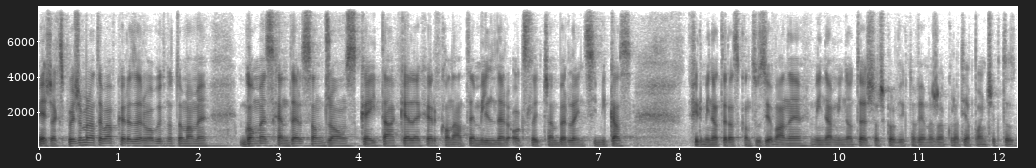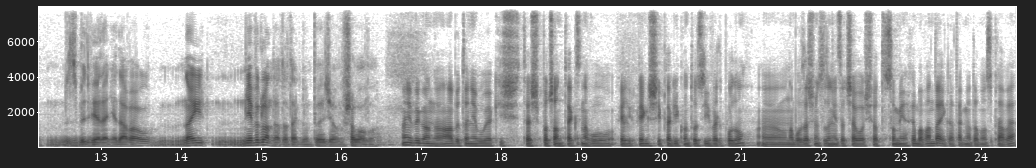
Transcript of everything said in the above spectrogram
wiesz, jak spojrzymy na tę ławkę rezerwowych, no to mamy Gomez, Henderson, Jones, Keita, Kelleher, Konate, Milner, Oxlade, Chamberlain, Simikas, Firmino teraz kontuzjowany, Minamino też, aczkolwiek no wiemy, że akurat Japończyk to zbyt wiele nie dawał. No i nie wygląda to tak bym powiedział szałowo. No nie wygląda, no, aby to nie był jakiś też początek znowu większej plagi kontuzji Liverpoolu, e, no bo w zeszłym sezonie zaczęło się od w sumie chyba Van Dijk'a, tak na dobrą sprawę.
